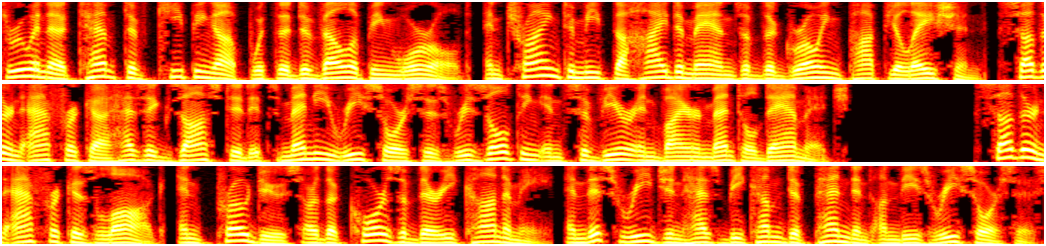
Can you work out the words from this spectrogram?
Through an attempt of keeping up with the developing world, and trying to meet the high demands of the growing population, Southern Africa has exhausted its many resources resulting in severe environmental damage. Southern Africa's log, and produce are the cores of their economy, and this region has become dependent on these resources.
